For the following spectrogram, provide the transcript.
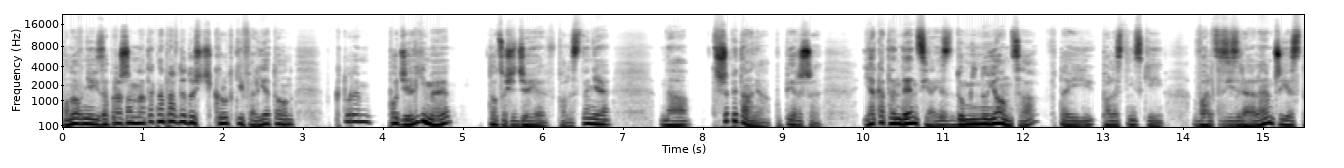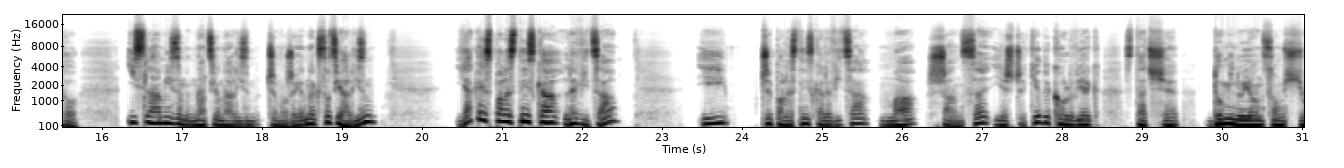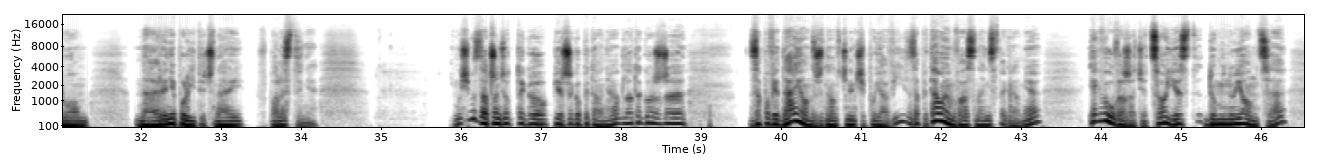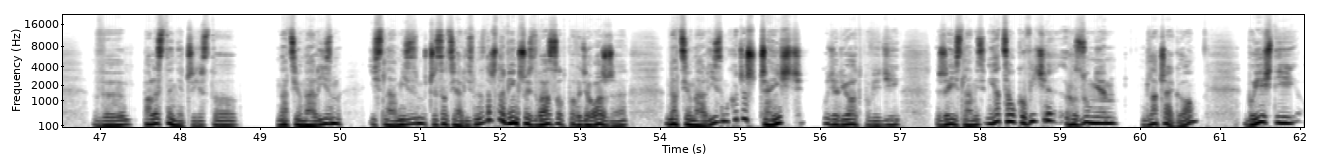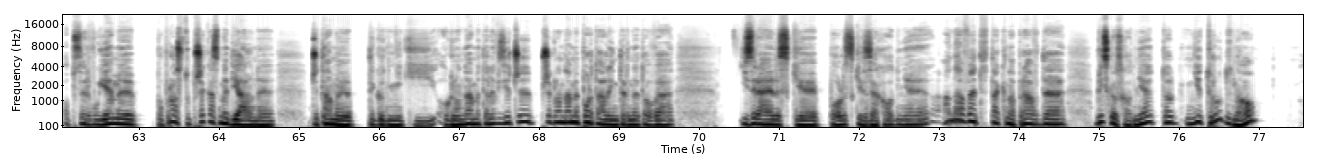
Ponownie i zapraszam na tak naprawdę dość krótki felieton, w którym podzielimy to, co się dzieje w Palestynie, na trzy pytania. Po pierwsze, jaka tendencja jest dominująca w tej palestyńskiej walce z Izraelem? Czy jest to islamizm, nacjonalizm, czy może jednak socjalizm? Jaka jest palestyńska lewica i czy palestyńska lewica ma szansę jeszcze kiedykolwiek stać się dominującą siłą na arenie politycznej w Palestynie? I musimy zacząć od tego pierwszego pytania, dlatego że zapowiadając, że ten odcinek się pojawi, zapytałem Was na Instagramie, jak Wy uważacie, co jest dominujące w Palestynie? Czy jest to nacjonalizm, islamizm czy socjalizm? Znaczna większość z Was odpowiedziała, że nacjonalizm, chociaż część udzieliła odpowiedzi, że islamizm. Ja całkowicie rozumiem dlaczego, bo jeśli obserwujemy po prostu przekaz medialny, czytamy tygodniki, oglądamy telewizję, czy przeglądamy portale internetowe izraelskie, polskie, zachodnie, a nawet tak naprawdę bliskowschodnie, to nie trudno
